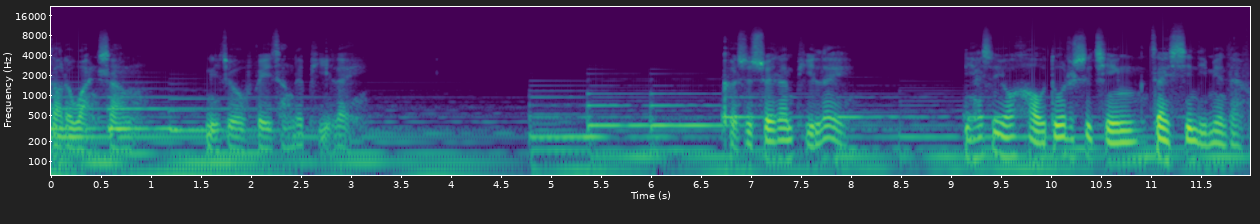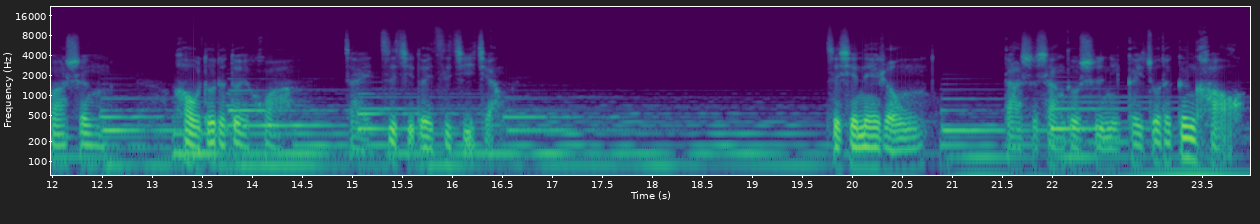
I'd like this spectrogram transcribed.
到了晚上，你就非常的疲累。可是，虽然疲累，你还是有好多的事情在心里面在发生，好多的对话在自己对自己讲。这些内容，大致上都是你可以做得更好，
